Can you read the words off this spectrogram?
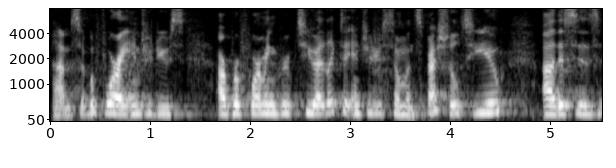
Um, so before I introduce our performing group to you, I'd like to introduce someone special to you. Uh, this is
